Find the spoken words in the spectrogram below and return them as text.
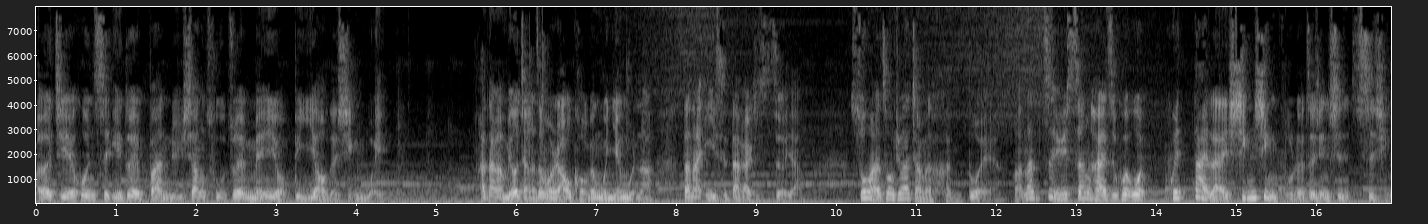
而结婚是一对伴侣相处最没有必要的行为。他当然没有讲的这么绕口跟文言文啦，但他意思大概就是这样。说完了之后，我觉得他讲的很对啊。那至于生孩子会为会带来新幸福的这件事事情，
